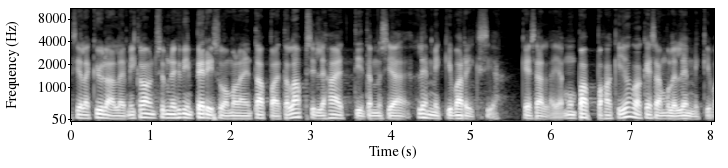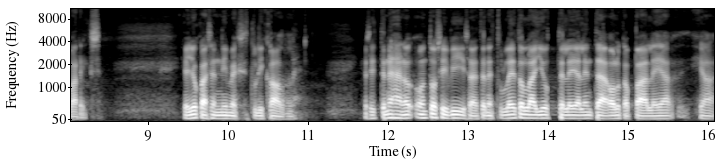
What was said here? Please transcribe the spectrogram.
siellä kylällä, mikä on semmoinen hyvin perisuomalainen tapa, että lapsille haettiin tämmöisiä lemmikkivariksia kesällä. Ja mun pappa haki joka kesä mulle lemmikkivariksi. Ja jokaisen nimeksi tuli Kalle. Ja sitten nehän on tosi viisaita, ne tulee tuolla juttelee ja lentää olkapäälle ja, ja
